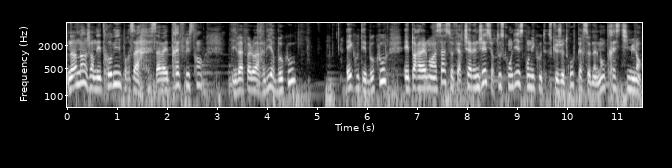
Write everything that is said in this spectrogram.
non, non, j'en ai trop mis pour ça. Ça va être très frustrant. Il va falloir lire beaucoup, écouter beaucoup et parallèlement à ça se faire challenger sur tout ce qu'on lit et ce qu'on écoute, ce que je trouve personnellement très stimulant.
